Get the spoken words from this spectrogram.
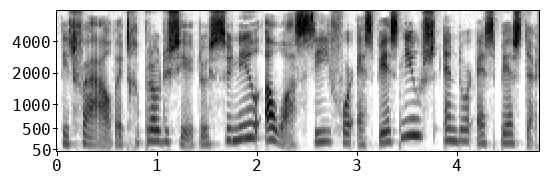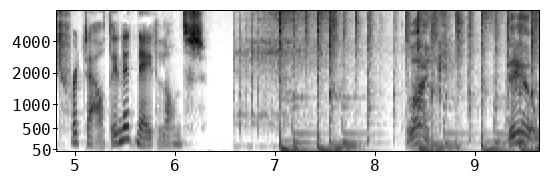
Dit verhaal werd geproduceerd door Sunil Awasti voor SBS Nieuws en door SBS Dutch vertaald in het Nederlands. Like, deel,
